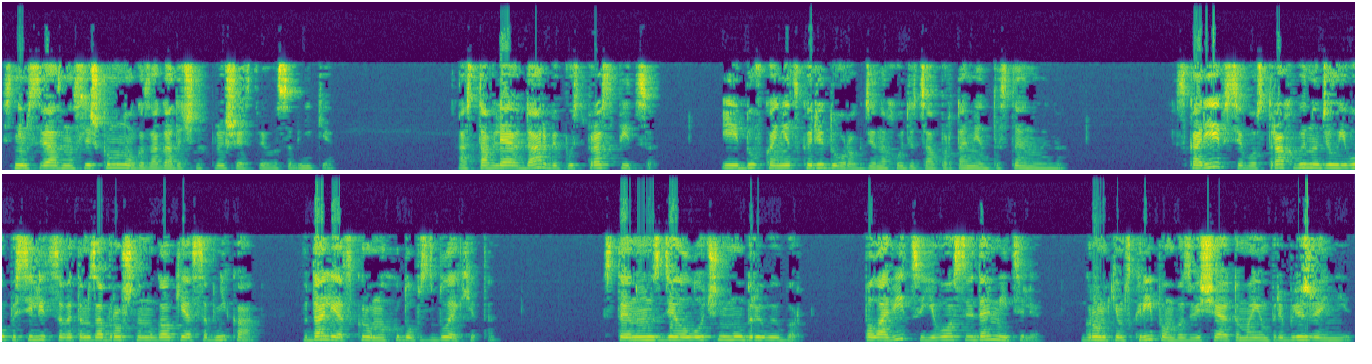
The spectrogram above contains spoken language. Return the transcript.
С ним связано слишком много загадочных происшествий в особняке. Оставляю Дарби, пусть проспится, и иду в конец коридора, где находятся апартаменты Стэнуина. Скорее всего, страх вынудил его поселиться в этом заброшенном уголке особняка, вдали от скромных удобств Блэкхета. Стэнуин сделал очень мудрый выбор. Половицы его осведомители, громким скрипом возвещают о моем приближении,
